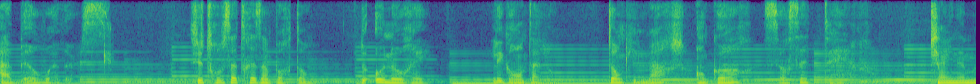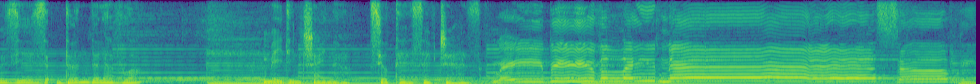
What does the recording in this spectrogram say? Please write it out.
à Bill Withers. Je trouve ça très important de honorer les grands talents tant qu'ils marchent encore sur cette terre. China Moses donne de la voix. Made in China sur TSF Jazz. Maybe the lateness of the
